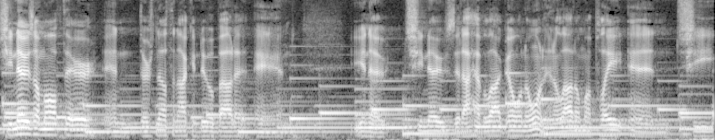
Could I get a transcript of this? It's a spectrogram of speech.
she knows I'm off there and there's nothing I can do about it and you know, she knows that I have a lot going on and a lot on my plate and she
